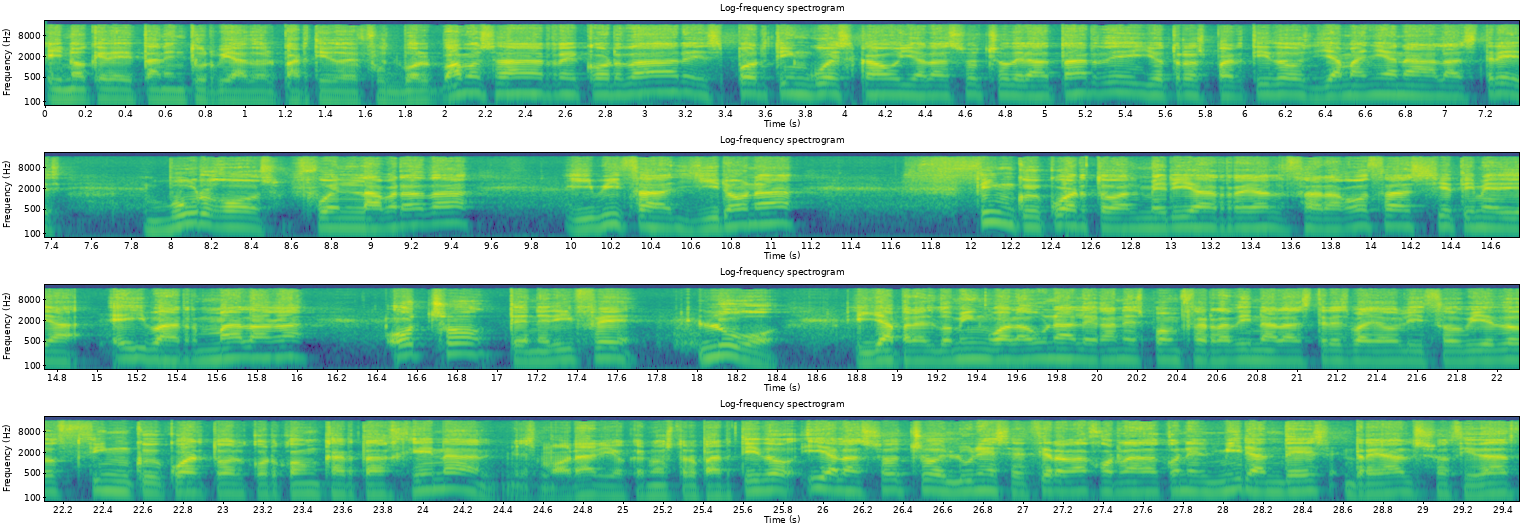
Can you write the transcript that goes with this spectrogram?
y no quede tan enturbiado el partido de fútbol. Vamos a recordar Sporting Huesca hoy a las 8 de la tarde y otros partidos ya mañana a las 3. Burgos Fuenlabrada, Ibiza Girona, 5 y cuarto Almería Real Zaragoza, 7 y media Eibar Málaga, 8 Tenerife Lugo. Y ya para el domingo a la 1 Leganés Ponferradina a las 3 Valladolid Oviedo, 5 y cuarto Alcorcón Cartagena, el mismo horario que nuestro partido. Y a las 8 el lunes se cierra la jornada con el Mirandés Real Sociedad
